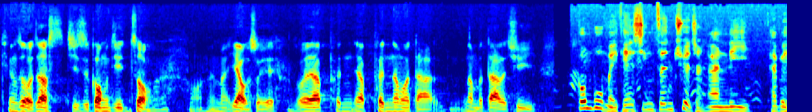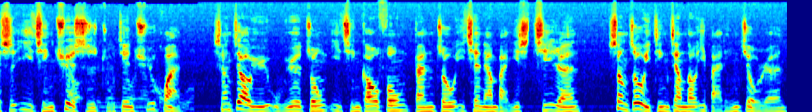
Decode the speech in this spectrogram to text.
听说我知道几十公斤重啊，哦，那么药水，所以要喷要喷那么大那么大的区域。公布每天新增确诊案例，台北市疫情确实逐渐趋缓，相较于五月中疫情高峰，单周一千两百一十七人。上周已经降到一百零九人，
